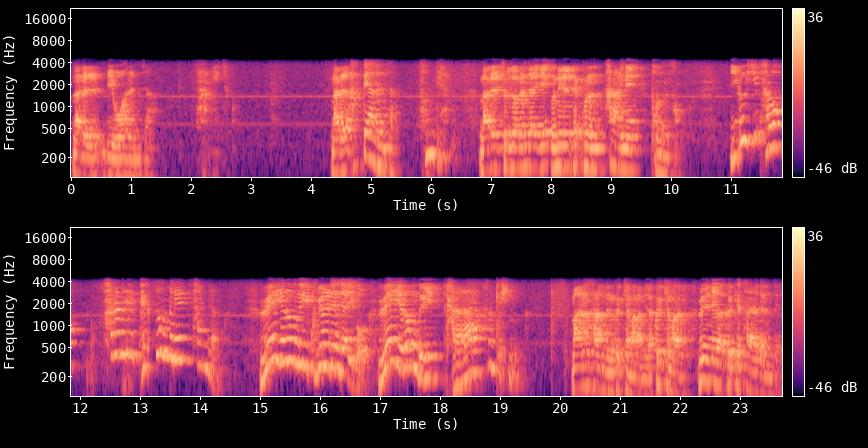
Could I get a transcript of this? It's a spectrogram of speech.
나를 미워하는 자 사랑해주고 나를 학대하는 자 선대하고 나를 저주하는 자에게 은혜를 베푸는 하나님의 본성. 이것이 바로 하나님의 백성들의 삶이라는 거예요. 왜 여러분들이 구별된 자이고 왜 여러분들이 달아야 하는 것입니까? 많은 사람들은 그렇게 말합니다. 그렇게 말하면 왜 내가 그렇게 살아야 되는데?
